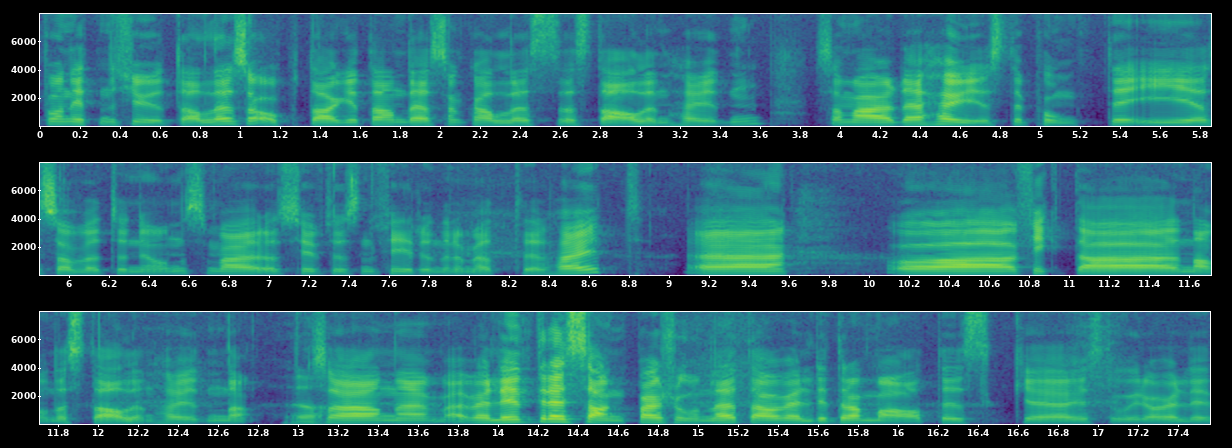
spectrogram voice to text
på 1920-tallet så oppdaget han det som kalles Stalinhøyden, som er det høyeste punktet i Sovjetunionen, som er 7400 meter høyt. Eh, og fikk da navnet Stalinhøyden. da. Ja. Så han eh, er en veldig interessant personlighet og veldig dramatisk uh, historie, og veldig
